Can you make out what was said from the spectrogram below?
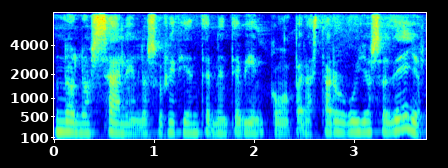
no nos salen lo suficientemente bien como para estar orgullosos de ellos,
